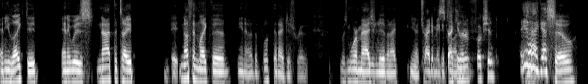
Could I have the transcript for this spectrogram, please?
and he liked it and it was not the type it, nothing like the you know the book that i just wrote it was more imaginative and i you know tried to make it fun. Speculative fiction. yeah i guess so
